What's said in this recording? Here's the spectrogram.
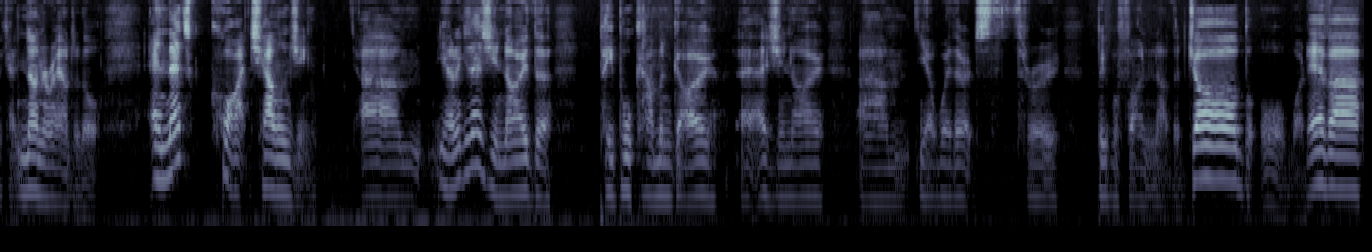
Okay, none around at all, and that's quite challenging. Um, you know, because as you know, the people come and go. As you know, um, you know whether it's through people find another job or whatever,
